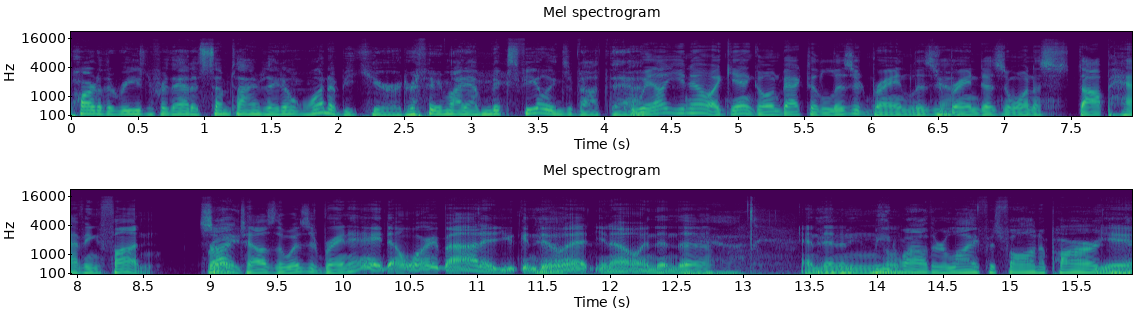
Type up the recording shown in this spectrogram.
part of the reason for that is sometimes they don't want to be cured, or they might have mixed feelings about that. Well, you know, again, going back to the lizard brain, lizard Yeah. brain doesn't want to stop having fun. So Right. it tells the wizard brain, "Hey, don't worry about it. You can do it." You know, and then the and then And me- meanwhile, their life is falling apart. and their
